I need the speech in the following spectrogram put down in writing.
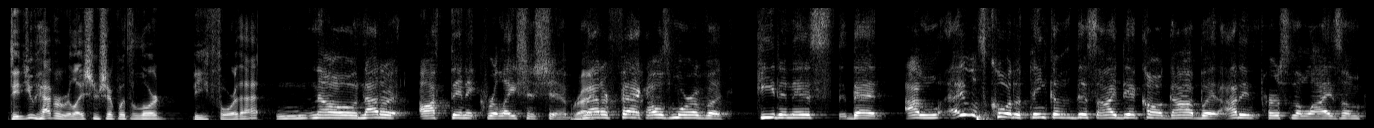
did you have a relationship with the Lord before that? No, not an authentic relationship. Right. Matter of fact, I was more of a hedonist that I it was cool to think of this idea called God, but I didn't personalize them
